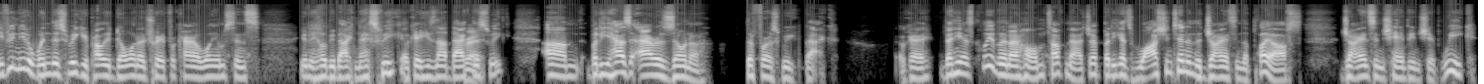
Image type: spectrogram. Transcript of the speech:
if you need a win this week, you probably don't want to trade for Kyren Williams since you know he'll be back next week. Okay, he's not back right. this week. Um, but he has Arizona the first week back. Okay. Then he has Cleveland at home, tough matchup, but he gets Washington and the Giants in the playoffs, Giants in championship week.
